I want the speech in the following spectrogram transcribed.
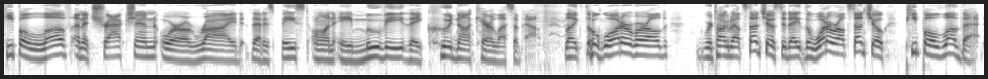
people love an attraction or a ride that is based on a movie they could not care less about. Like the Water World, we're talking about stunt shows today. The Water World stunt show, people love that.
